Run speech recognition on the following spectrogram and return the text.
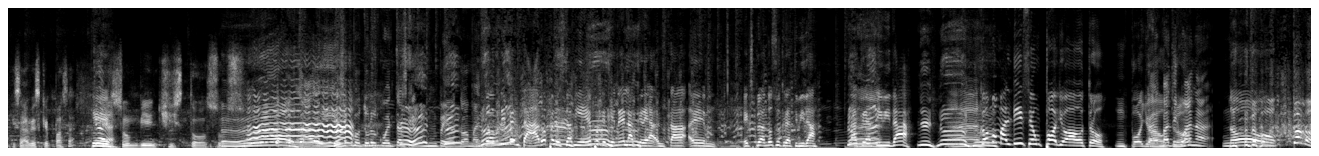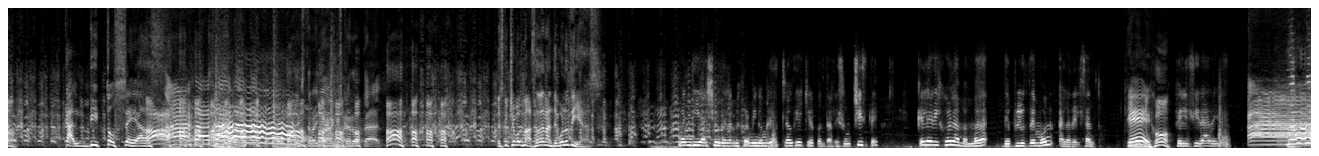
¿Y sabes qué pasa? ¿Qué? Son bien chistosos. Ay, así como tú lo cuentas, que un pedo. Fue un inventado, pero está bien porque tiene la crea está em, explorando su creatividad. La creatividad. Ah. ¿Cómo maldice un pollo a otro? Un pollo Ah, a otro. Tijuana. No, ¿Cómo? caldito seas. Te extrañamos, carotas. Escuchemos más. Adelante. Buenos días. Buen día, show de la mejor. Mi nombre es Claudia y quiero contarles un chiste. ¿Qué le dijo la mamá de Blue Demon a la del santo? ¿Qué? ¿Qué? le dijo? Felicidades. Ah,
